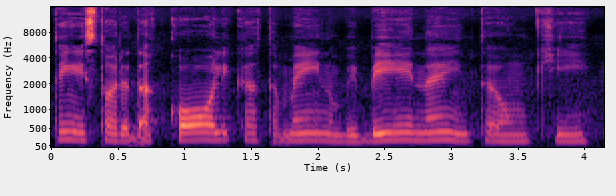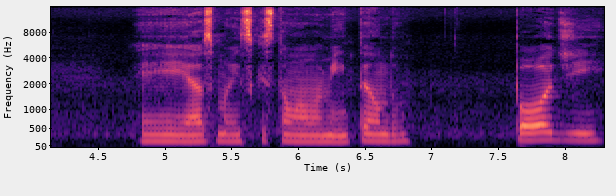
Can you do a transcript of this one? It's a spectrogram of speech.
Tem a história da cólica também no bebê, né? Então que é, as mães que estão amamentando, pode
